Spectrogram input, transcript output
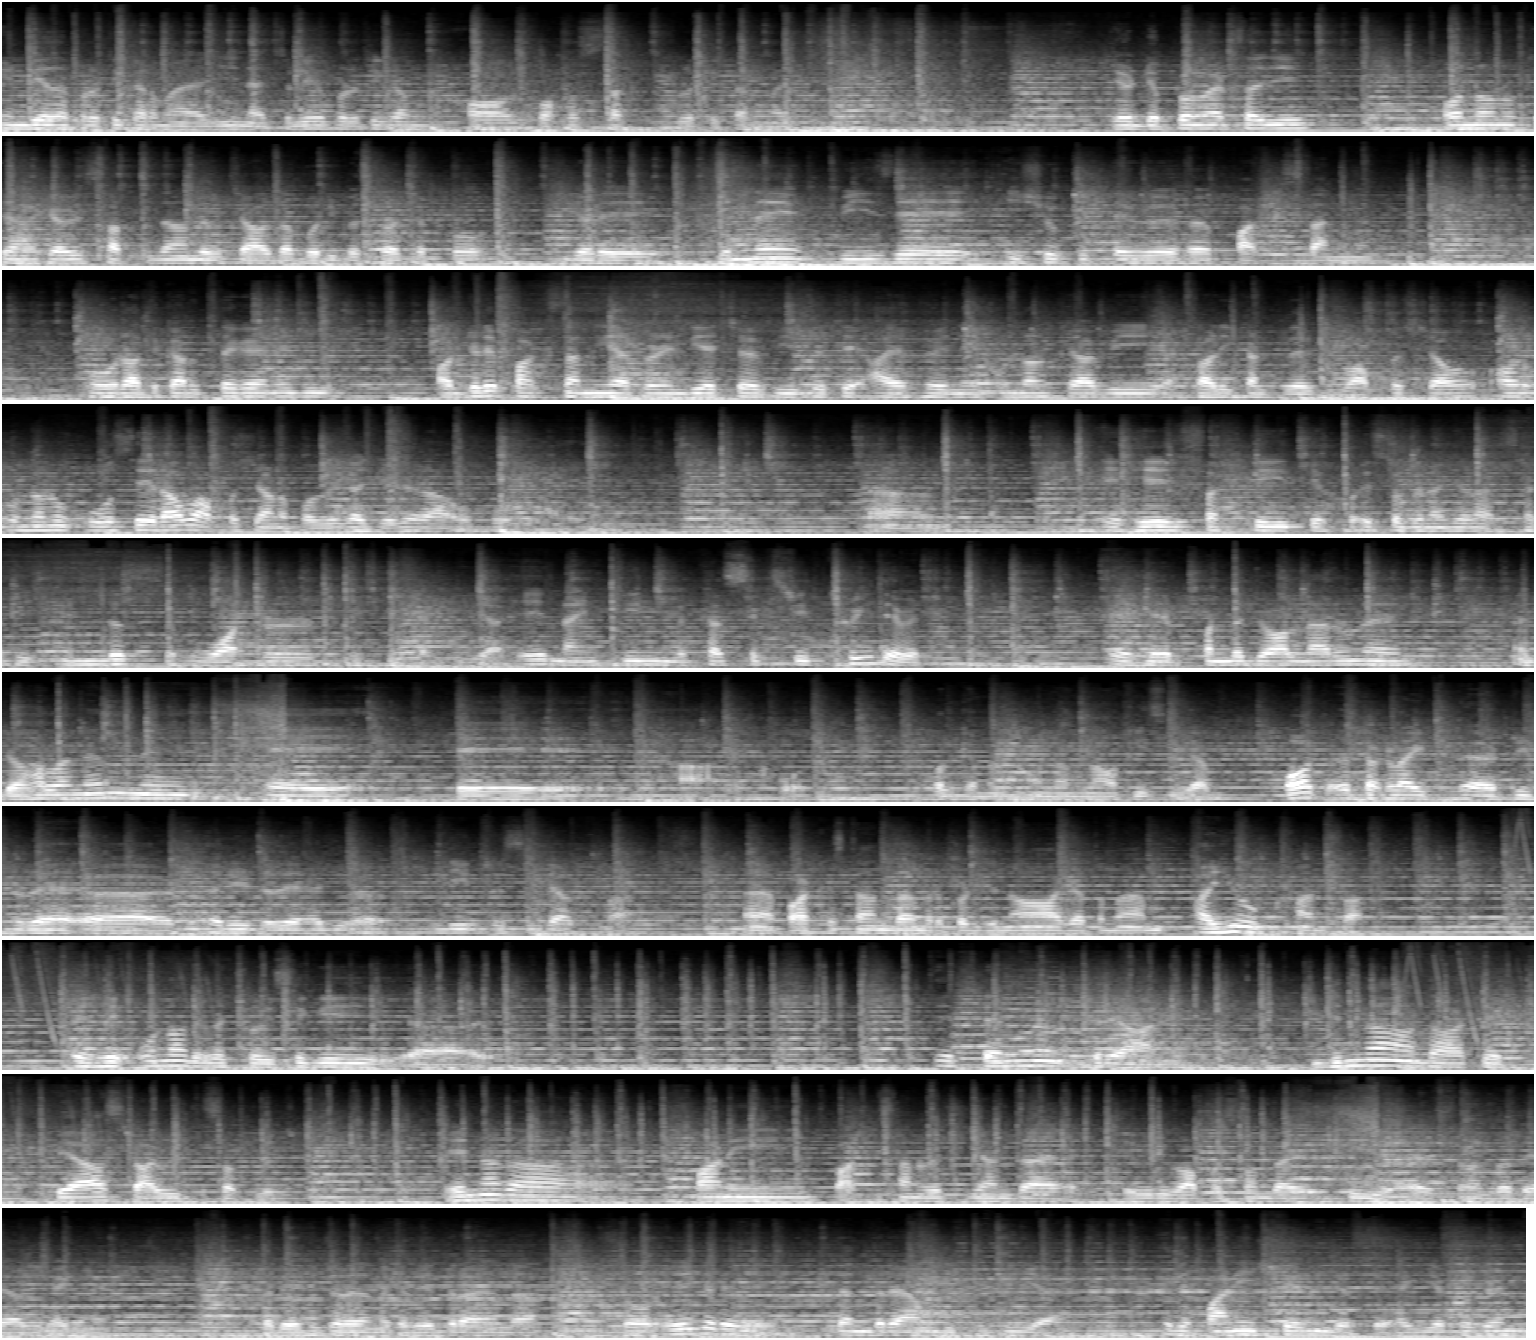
India ਦਾ ਪ੍ਰਤੀਕਰਮ ਆਇਆ ਜੀ ਨੈਚੁਰਲੀ ਪ੍ਰਤੀਕਰਮ ਔਰ ਬਹੁਤ ਸਖਤ ਪ੍ਰਤੀਕਰਮ ਹੈ ਜੋ। ਡਿਪਲੋਮੈਟਸ ਹੈ ਜੀ, ਉਹਨਾਂ ਨੂੰ ਕਿਹਾ ਕਿ ਵੀ ਸੱਤ ਦਿਨਾਂ ਦੇ ਵਿੱਚ ਆਪ ਦਾ ਪੂਰੀ ਬਸਤਾ ਚੱਕੋ, ਜਿਹੜੇ ਜਿੰਨੇ ਵੀਜ਼ੇ ਇਸ਼ੂ ਕੀਤੇ ਹੋਏ ਹੈ ਪਾਕਿਸਤਾਨੀਆਂ ਉਹ ਰੱਦ ਕਰ ਦਿੱਤੇ ਗਏ ਨੇ ਜੀ। ਔਰ ਜਿਹੜੇ ਪਾਕਿਸਤਾਨੀ ਆਟੋ ਇੰਡੀਆ 'ਚ ਵੀਜ਼ੇ ਤੇ ਆਏ ਹੋਏ ਨੇ, ਉਹਨਾਂ ਨੂੰ ਕਿਹਾ ਵੀ 48 ਕੰਟਰੀ ਦੇ ਵਿੱਚ ਵਾਪਸ ਜਾਓ ਔਰ ਉਹਨਾਂ ਨੂੰ ਉਸੇ ਰਾਹ ਵਾਪਸ ਜਾਣਾ ਪਵੇਗਾ, ਜਿਹੜੇ ਰਾਹ ਉਹ ਇਹ ਸਖਤੀ ਤੇ ਇਸ ਤੋਂ ਬਿਨਾਂ ਜਿਹੜਾ ਸਾਡੀ ਇੰਡਸ ਵਾਟਰ ਟ੍ਰੀਟੀ ਹੈਗੀ ਆ ਇਹ 1963 ਦੇ ਵਿੱਚ ਇਹ ਪੰਡਤ ਜਵਾਹਰ ਨਹਿਰੂ ਨੇ ਜਵਾਹਰ ਲਾਲ ਨਹਿਰੂ ਨੇ ਇਹ ਤੇ ਆ ਖੋਲ ਕੇ ਮੈਂ ਉਹਨਾਂ ਦਾ ਨਾਮ ਕੀ ਸੀਗਾ। ਬਹੁਤ ਤਕੜਾ ਟ੍ਰੀਟਰ ਰਿਹਾ ਰੀਡਰ ਰਿਹਾ ਜੀ ਲੀਡਰ ਸੀਗਾ ਅ, ਪਾਕਿਸਤਾਨ ਦਾ ਮੇਰੇ ਕੋਲ ਜੀ ਨਾਂ ਆ ਗਿਆ ਤਾਂ ਅਯੂਬ ਖਾਨ ਸਾਹਿਬ। ਇਹ ਉਹਨਾਂ ਦੇ ਵਿੱਚ ਹੋਈ ਸੀਗੀ ਇਹ ਤਿੰਨ ਦਰਿਆ ਨੇ, ਜਿਨ੍ਹਾਂ ਦਾ ਕਿ ਬਿਆਸ ਰਾਵੀ ਤੇ ਸਤਲੁਜ ਇਹਨਾਂ ਦਾ ਪਾਣੀ ਪਾਕਿਸਤਾਨ ਵਿੱਚ ਜਾਂਦਾ ਹੈ ਤੇ ਵੀ ਵਾਪਸ ਆਉਂਦਾ ਹੈ, ਕਿ ਇਸ ਤਰ੍ਹਾਂ ਦਾ ਦਰਿਆ ਵੀ ਹੈਗੇ ਨੇ। ਕਦੇ ਉੱਧਰ ਆ ਜਾਂਦਾ, ਕਦੇ ਇੱਧਰ ਆ ਜਾਂਦਾ। ਸੋ ਇਹ ਜਿਹੜੇ ਤਿੰਨ ਦਰਿਆਵਾਂ ਦੀ ਸਥਿਤੀ ਹੈ, ਇਹਦੇ ਪਾਣੀ ਸ਼ੇਅਰਿੰਗ ਦੇ ਉੱਤੇ ਹੈਗੀ ਹੈ, ਕਿਉਂਕਿ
